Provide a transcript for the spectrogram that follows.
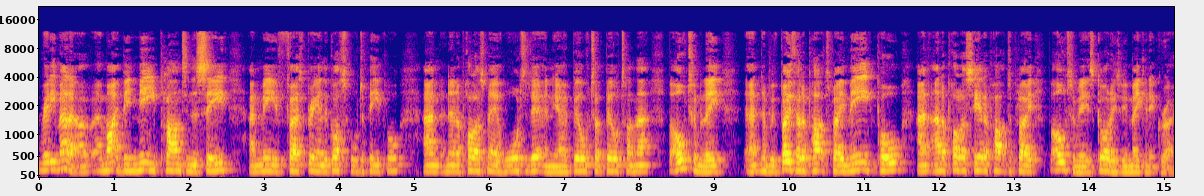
really matter. It might been me planting the seed and me first bringing the gospel to people, and, and then Apollos may have watered it and you know built built on that. But ultimately, and we've both had a part to play. Me, Paul, and, and Apollos, he had a part to play. But ultimately, it's God who's been making it grow.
